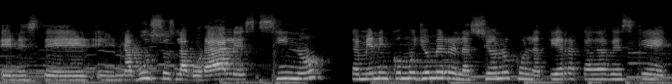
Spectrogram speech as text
en, este, en abusos laborales, sino también en cómo yo me relaciono con la tierra cada vez que,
